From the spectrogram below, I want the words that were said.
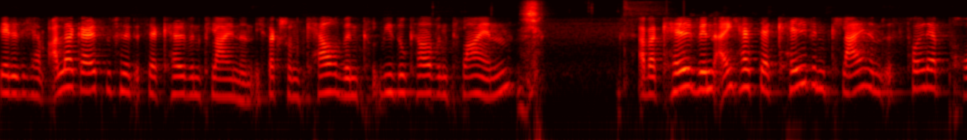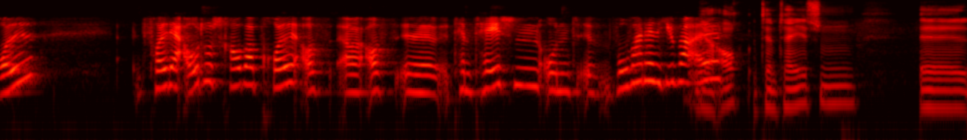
der, der sich am allergeilsten findet, ist ja Calvin Kleinen. Ich sag schon Calvin, wieso Calvin Klein? Aber Calvin, eigentlich heißt der Calvin Klein und ist voll der Proll, voll der Autoschrauber-Proll aus, äh, aus äh, Temptation und äh, wo war der nicht überall? Ja, auch Temptation, äh,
